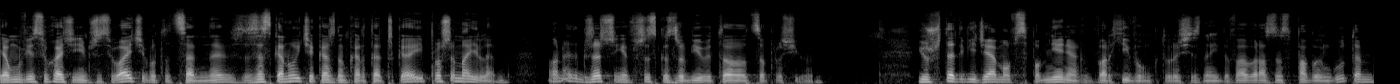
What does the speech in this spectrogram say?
Ja mówię, słuchajcie, nie przysyłajcie, bo to cenne, zeskanujcie każdą karteczkę i proszę mailem. One grzecznie wszystko zrobiły to, co prosiłem. Już wtedy wiedziałem o wspomnieniach w archiwum, które się znajdowały. Razem z Pawłem Gutem,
